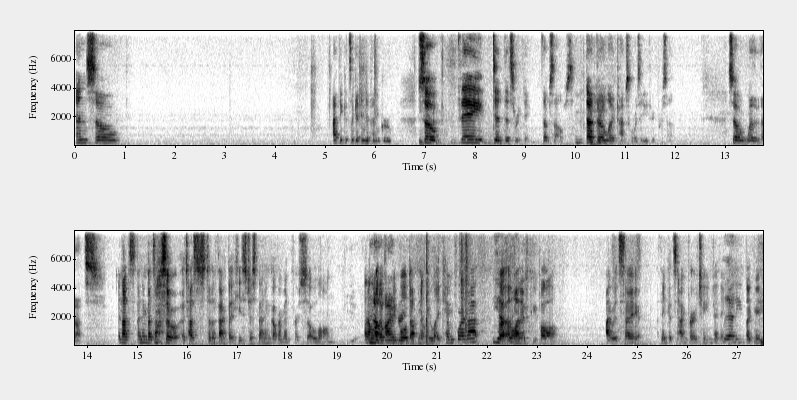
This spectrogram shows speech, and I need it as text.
and so. I think it's like an independent group. So Okay. they did this reading themselves that their Mhm. lifetime score is 83%. So whether that's And that's I think that's also attests to the fact that he's just been in government for so long. Yeah. And a No, lot of I people agree. definitely like him for that. Yeah. But a lot of people I would say I think it's time for a change. I think Yeah, I need like maybe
